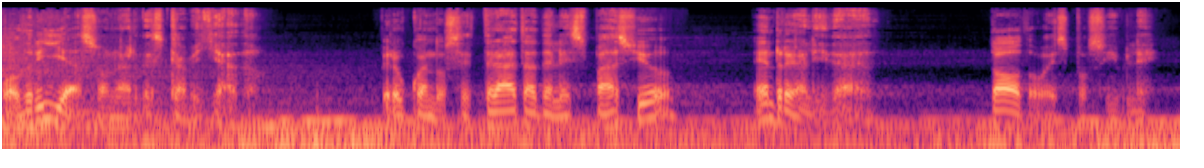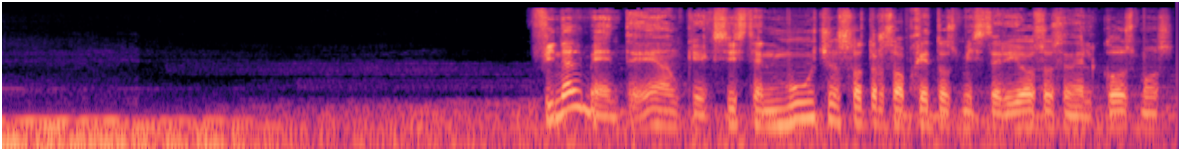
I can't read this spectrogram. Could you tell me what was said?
podría sonar descabellado, pero cuando se trata del espacio, en realidad, todo es posible. Finalmente, aunque existen muchos otros objetos misteriosos en el cosmos,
